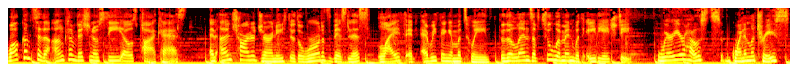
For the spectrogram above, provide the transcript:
Welcome to the Unconventional CEOs podcast, an uncharted journey through the world of business, life, and everything in between through the lens of two women with ADHD. We're your hosts, Gwen and Latrice,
